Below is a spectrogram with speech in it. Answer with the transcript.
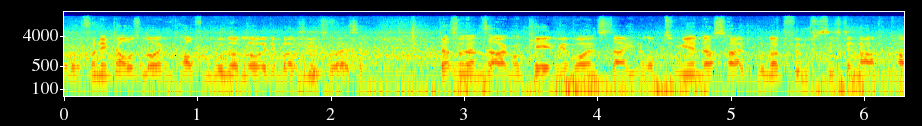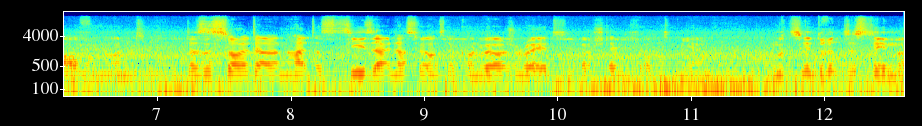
oder von den 1000 Leuten kaufen 100 Leute beispielsweise, dass wir dann sagen, okay, wir wollen es dahin optimieren, dass halt 150 danach kaufen und das ist, sollte dann halt das Ziel sein, dass wir unsere Conversion Rate äh, ständig optimieren. Nutzt ihr Drittsysteme?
